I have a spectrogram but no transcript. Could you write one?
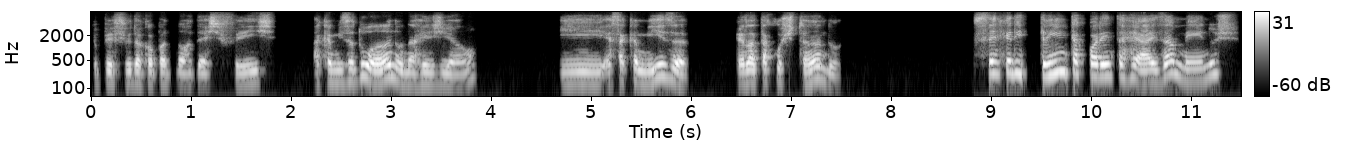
que o perfil da Copa do Nordeste fez, a camisa do ano na região. E essa camisa, ela está custando cerca de 30, 40 reais a menos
